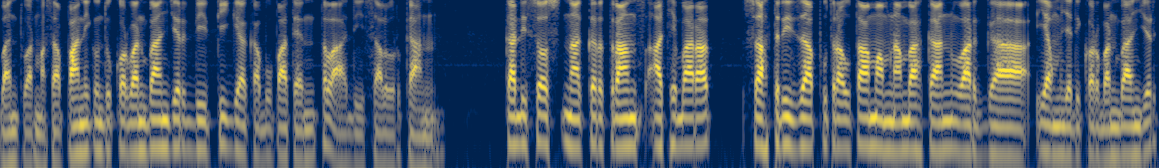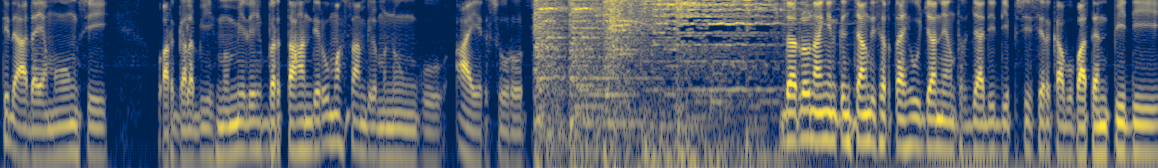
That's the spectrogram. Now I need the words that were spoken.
Bantuan masa panik untuk korban banjir di tiga kabupaten telah disalurkan. Kadisos Naker Trans Aceh Barat, Sahtriza Putra Utama menambahkan warga yang menjadi korban banjir tidak ada yang mengungsi. Warga lebih memilih bertahan di rumah sambil menunggu air surut. Darlun angin kencang disertai hujan yang terjadi di pesisir Kabupaten Pidi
